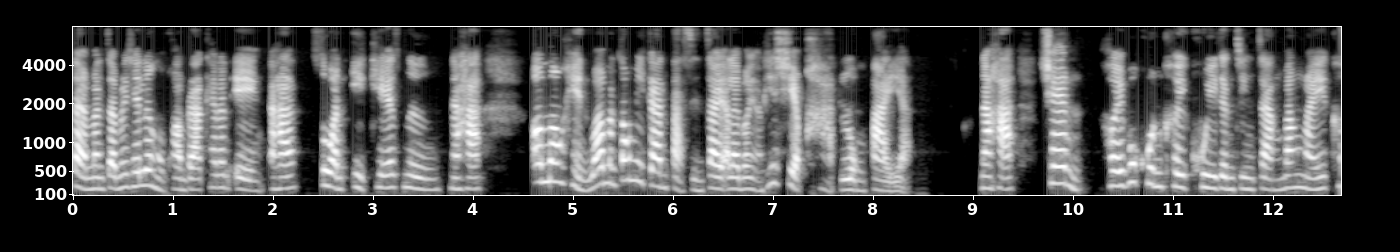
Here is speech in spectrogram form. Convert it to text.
แต่มันจะไม่ใช่เรื่องของความรักแค่นั้นเองนะคะ ส่วนอีกเคสหนึ่งนะคะ เอามองเห็นว่ามันต้องมีการตัดสินใจอะไรบางอย่างที่เฉียบขาดลงไปอะนะคะ เช่นเฮ้ยพวกคุณเคยคุยกันจริงจังบ้างไหมเค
